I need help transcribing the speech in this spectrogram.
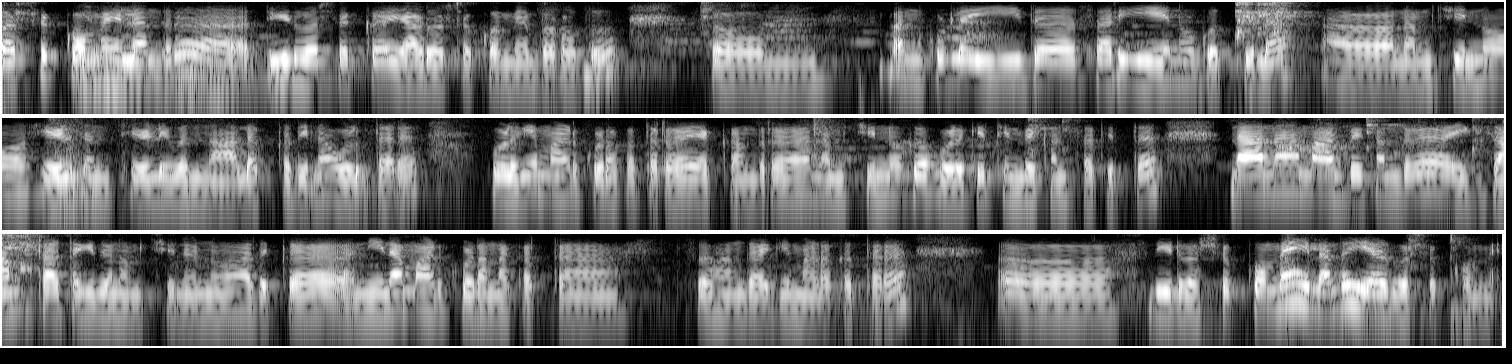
ವರ್ಷಕ್ಕೊಮ್ಮೆ ಇಲ್ಲಾಂದ್ರೆ ದೀಡ್ ವರ್ಷಕ್ಕೆ ಎರಡು ವರ್ಷಕ್ಕೊಮ್ಮೆ ಬರೋದು. ಸೊ ಬಂದ ಕೂಡಲೇ ಈದ ಸರಿ ಏನೂ ಗೊತ್ತಿಲ್ಲ. ನಮ್ಮ ಚಿನ್ನು ಹೇಳ್ದಂಥೇಳಿ ಒಂದು ನಾಲ್ಕು ದಿನ ಉಳ್ತಾರೆ ಹೋಳಿಗೆ ಮಾಡ್ಕೊಡಕತ್ತಾರ. ಯಾಕಂದ್ರೆ ನಮ್ಮ ಚಿನ್ನುಗೆ ಹೋಳಿಗೆ ತಿನ್ಬೇಕು ಅನ್ಸತ್ತಿತ್ತು. ನಾನು ಮಾಡ್ಬೇಕಂದ್ರೆ ಎಕ್ಸಾಮ್ ಸ್ಟಾರ್ಟ್ ಆಗಿದ್ದೆವು ನಮ್ಮ ಚಿನ್ನು ಅದಕ್ಕೆ ನೀನ ಮಾಡ್ಕೊಡೋಣಕತ್ತ ಸೊ ಹಾಗಾಗಿ ಮಾಡಕತ್ತಾರ. ದೀಡ್ ವರ್ಷಕ್ಕೊಮ್ಮೆ ಇಲ್ಲಾಂದ್ರೆ ಎರಡು ವರ್ಷಕ್ಕೊಮ್ಮೆ.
